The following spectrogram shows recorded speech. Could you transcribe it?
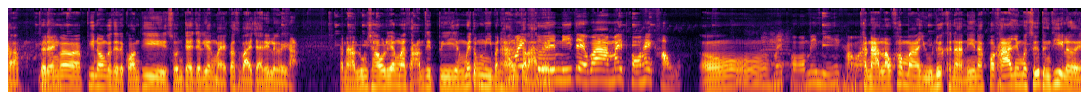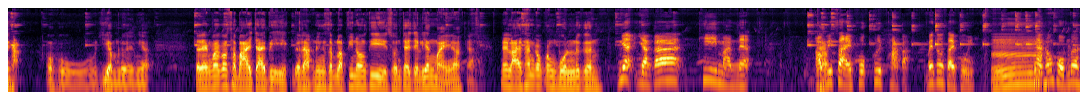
ครับแสดงว่าพี่น้องเกษตรกรที่สนใจจะเลี้ยงใหม่ก็สบายใจได้เลยครับ ขนาดลุงเชาเลี้ยงมา 30 ปี ยังไม่ต้องมีปัญหาในไม่ตลาดเคเลยยมีแต่ว่าไม่พอให้เขา อ๋อไม่พอไม่มีให้เขาอะ ขนาดเราเข้ามาอยู่ลึกขนาดนี้นะพ่อค้ายังมาซื้อถึงที่เลยครับ โอ้โหเยี่ยมเลยอย่างเงี้ยแสดงว่าก็สบายใจไปอีกระดับหนึ่งสำหรับพี่น้องที่สนใจจะเลี้ยงใหม่เนาะครับหลายๆท่านก็กังวลเหลือเกิน เนี่ยอย่างก็ที่มันเนี่ย เอาครับไปใส่พวกพืชผักอะไม่ต้องใส่ปุ๋ยอืมเนี่ยของผมเนี่ย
